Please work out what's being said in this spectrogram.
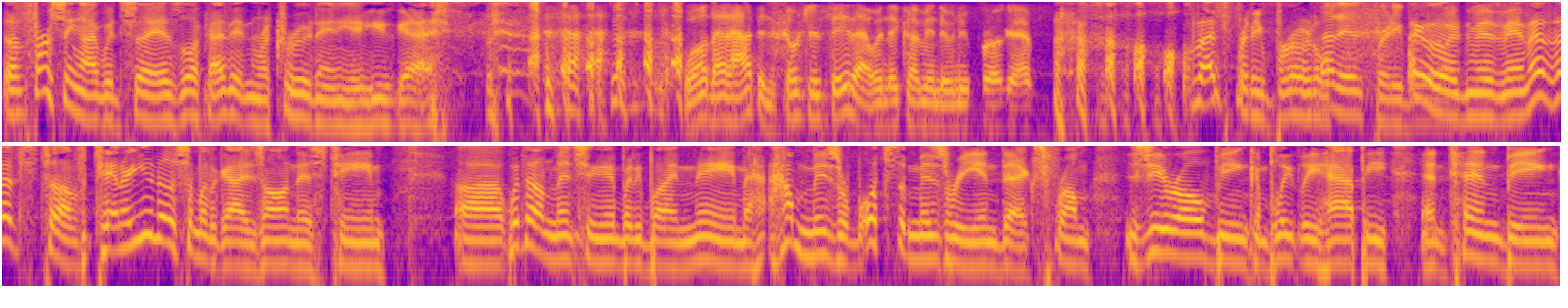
The first thing I would say is, look, I didn't recruit any of you guys. well, that happens. Coaches say that when they come into a new program. oh, that's pretty brutal. That is pretty brutal. I will admit, man, that, that's tough. Tanner, you know some of the guys on this team. Uh, without mentioning anybody by name, how miserable? What's the misery index from zero being completely happy and ten being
